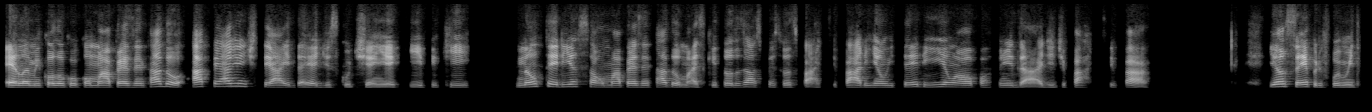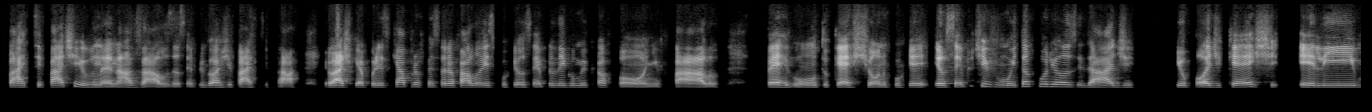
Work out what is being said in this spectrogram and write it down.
Ela me colocou como apresentador, até a gente ter a ideia, de discutir em equipe, que não teria só um apresentador, mas que todas as pessoas participariam e teriam a oportunidade de participar. E eu sempre fui muito participativo, né? Nas aulas, eu sempre gosto de participar. Eu acho que é por isso que a professora falou isso, porque eu sempre ligo o microfone, falo, pergunto, questiono, porque eu sempre tive muita curiosidade e o podcast, ele,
